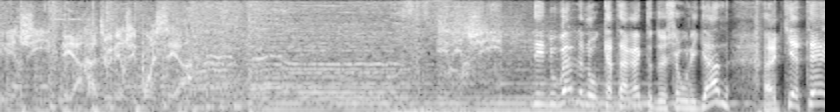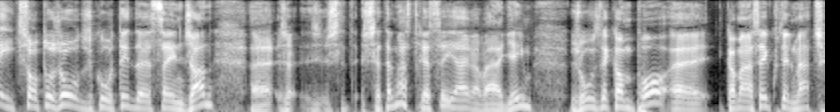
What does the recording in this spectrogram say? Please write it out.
Énergie et à radioénergie.ca. des nouvelles de nos cataractes de Shawinigan euh, qui étaient et qui sont toujours du côté de Saint John. Euh, je- J'étais tellement stressé hier avant la game, j'osais comme pas euh, commencer à écouter le match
